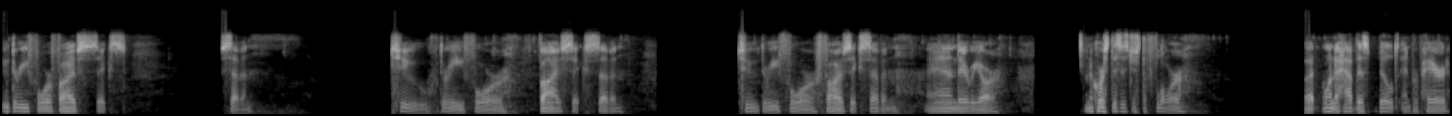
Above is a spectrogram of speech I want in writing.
Two, three, four, five, six, seven. Two, three, four, five, six, seven two, three, four, five, six, seven. And there we are. And of course, this is just the floor. But I wanted to have this built and prepared.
